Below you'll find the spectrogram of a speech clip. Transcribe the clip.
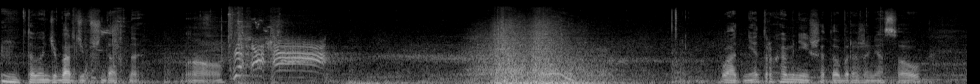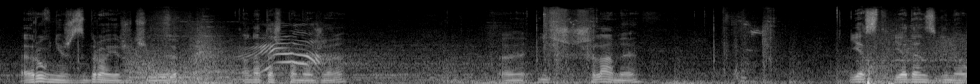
To będzie bardziej przydatne. O. Ładnie, trochę mniejsze te obrażenia są. Również zbroję rzucimy. Ona też pomoże. E, I strzelamy. Jest, jeden zginął.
